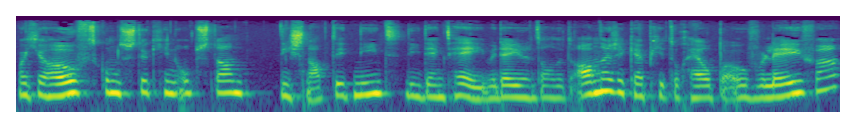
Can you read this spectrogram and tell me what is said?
Want je hoofd komt een stukje in opstand. Die snapt dit niet. Die denkt: hé, hey, we deden het altijd anders. Ik heb je toch helpen overleven.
